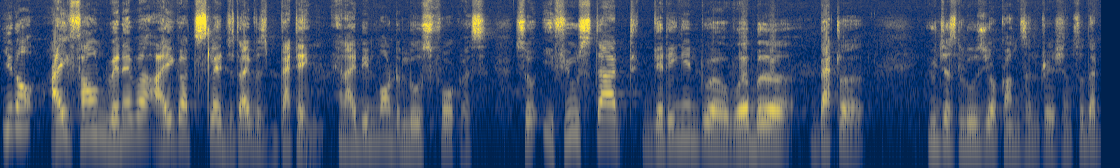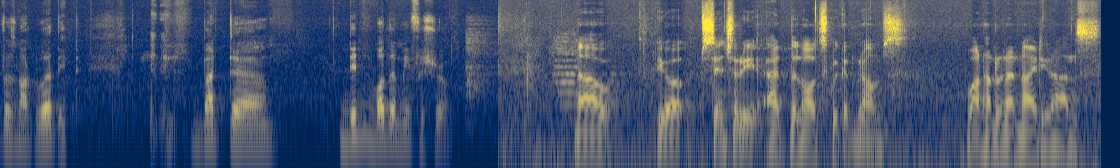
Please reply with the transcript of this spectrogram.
You know, I found whenever I got sledged, I was batting and I didn't want to lose focus. So if you start getting into a verbal battle, you just lose your concentration. So that was not worth it. but uh, didn't bother me for sure. Now, your century at the Lord's Cricket Grounds, 190 runs.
